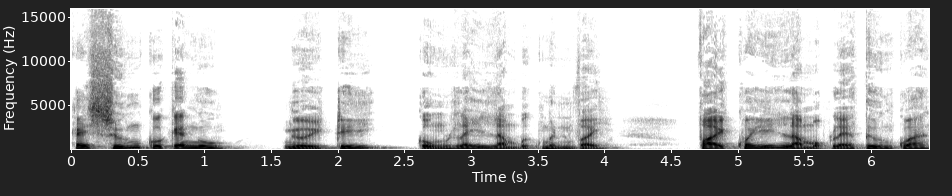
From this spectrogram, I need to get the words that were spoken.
Cái sướng của kẻ ngu, người trí cũng lấy làm bực mình vậy. Phải quấy là một lẽ tương quan,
